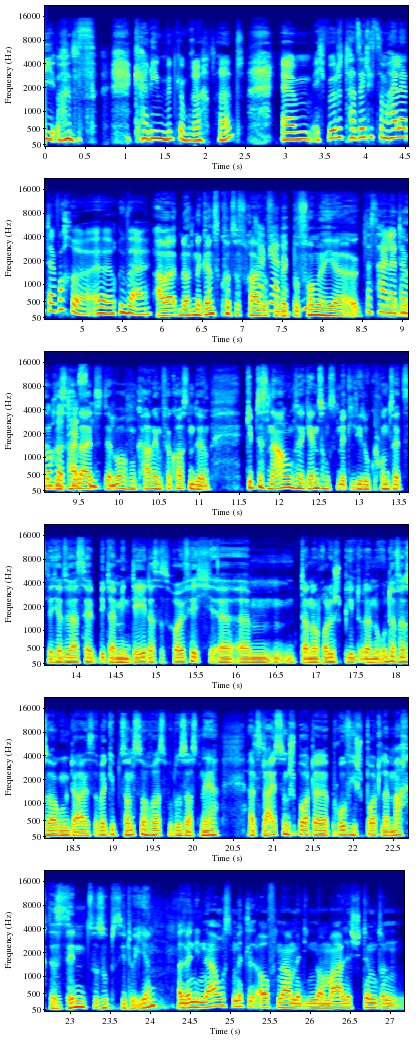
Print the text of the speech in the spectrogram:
Die uns Karim mitgebracht hat. Ähm, ich würde tatsächlich zum Highlight der Woche äh, rüber. Aber noch eine ganz kurze Frage ja, vorweg, bevor wir hier äh, das Highlight der Woche das Highlight testen. der Woche von Karim verkosten dürfen. Gibt es Nahrungsergänzungsmittel, die du grundsätzlich, also du hast ja Vitamin D, dass es häufig äh, ähm, da eine Rolle spielt oder eine Unterversorgung da ist, aber gibt es sonst noch was, wo du sagst, naja, als Leistungssportler, Profisportler macht es Sinn zu substituieren? Also wenn die Nahrungsmittelaufnahme, die normale stimmt und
